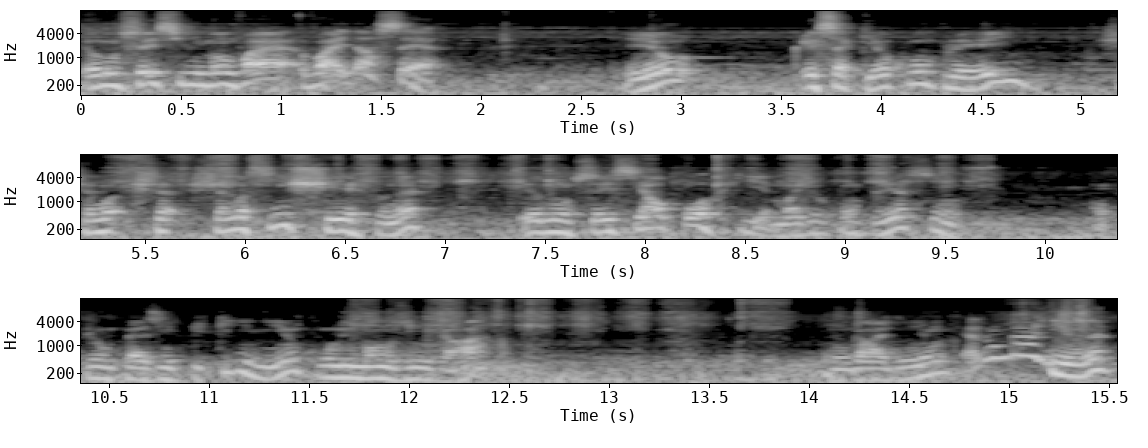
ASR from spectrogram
Eu não sei se limão vai, vai dar certo. Eu, esse aqui eu comprei, chama-se chama enxerto, né? Eu não sei se é alporquia, mas eu comprei assim. Comprei um pezinho pequenininho, com um limãozinho já. Um galinho, era um galinho, né?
